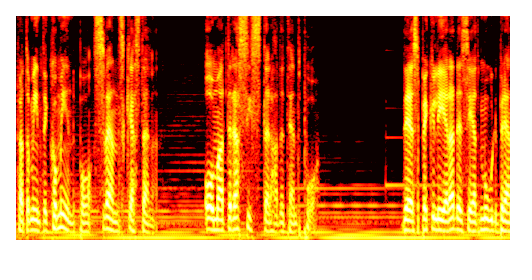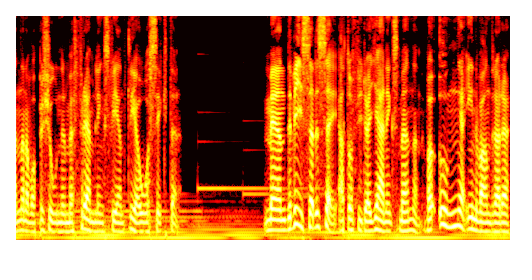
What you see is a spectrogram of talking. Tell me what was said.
för att de inte kom in på svenska ställen. Om att rasister hade tänt på. Det spekulerades i att mordbrännarna var personer med främlingsfientliga åsikter. Men det visade sig att de fyra gärningsmännen var unga invandrare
